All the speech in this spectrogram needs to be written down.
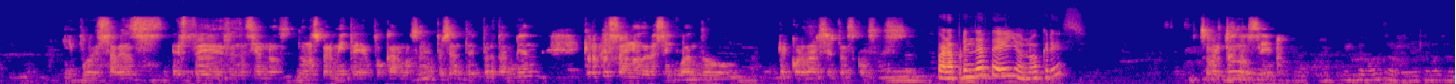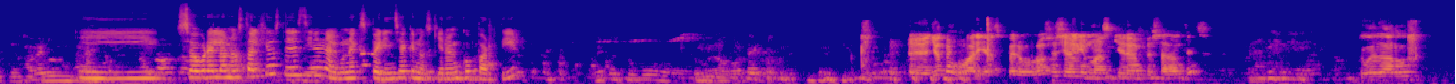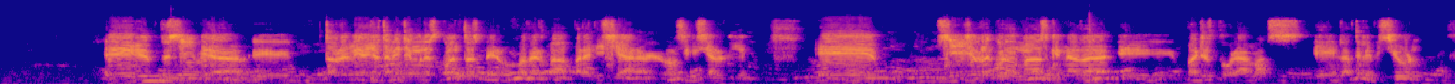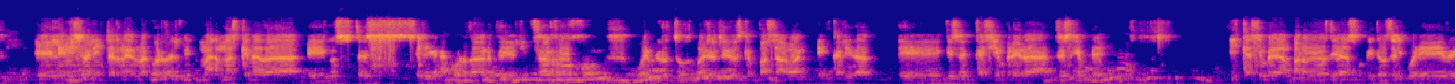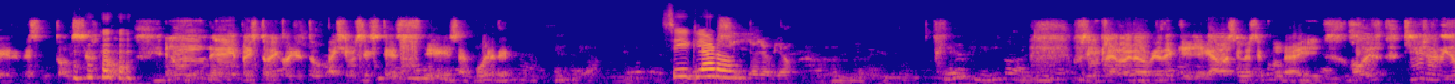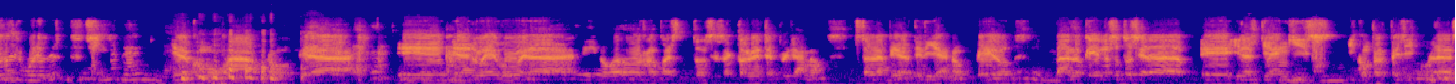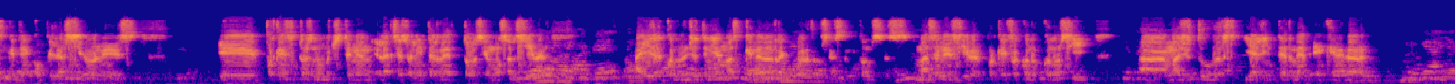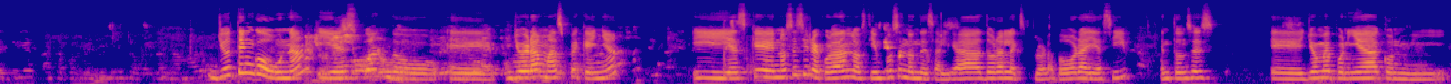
y pues a veces esta sensación nos- no nos permite enfocarnos en el presente, pero también creo que es sano de vez en cuando recordar ciertas cosas. Para aprender de ello, ¿no crees? Sobre todo, sí. Y sobre la nostalgia, ¿ustedes tienen alguna experiencia que nos quieran compartir? Eh, yo tengo varias, pero no sé si alguien más quiere empezar antes. ¿Tú, Eduardo? Eh, pues sí, mira, eh, tal vez, mira, yo también tengo unas cuantas, pero a ver, pa- para iniciar, vamos a iniciar bien. Eh, sí, yo recuerdo más que nada eh, varios programas en la televisión, el inicio del internet, me acuerdo, el- más que nada, eh, no sé si ustedes se llegan a acordar del infrarrojo o el Bluetooth, varios videos que pasaban en calidad, eh, que, se- que siempre era 3GP y casi siempre eran parodias o videos del wherever en ese entonces, ¿no? En un eh, prehistórico YouTube, ahí sí no sé si ustedes eh, se acuerden. Sí, claro. Sí, ya llovió. Pues sí, claro, era obvio de que llegabas en la secundaria y, ver, ¿tienes el video del wherever? Sí. Y era como, wow, ¿no? Era, eh, era nuevo, era innovador, ¿no? Pues entonces, actualmente, pues ya no, está en la piratería, ¿no? Pero para lo que nosotros era eh, ir al tianguis y comprar películas que tienen compilaciones, eh, porque en entonces no muchos tenían el acceso al internet, todos íbamos al ciber. Ahí era cuando yo tenía más que nada recuerdos, ese entonces, más en el ciber, porque ahí fue cuando conocí a más youtubers y al internet en general. Yo tengo una y es cuando eh, yo era más pequeña y es que no sé si recuerdan los tiempos en donde salía Dora la Exploradora y así. Entonces eh, yo me ponía con mi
